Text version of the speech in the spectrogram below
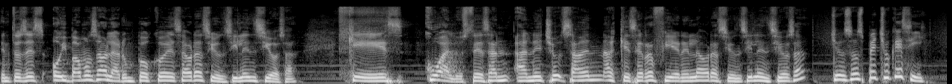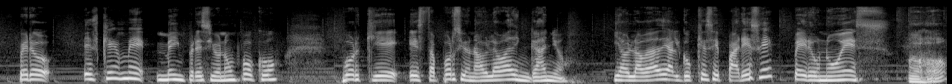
Entonces, hoy vamos a hablar un poco de esa oración silenciosa, que es ¿cuál? ¿Ustedes han, han hecho, saben a qué se refiere la oración silenciosa? Yo sospecho que sí, pero es que me, me impresiona un poco porque esta porción hablaba de engaño y hablaba de algo que se parece, pero no es. Ajá.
